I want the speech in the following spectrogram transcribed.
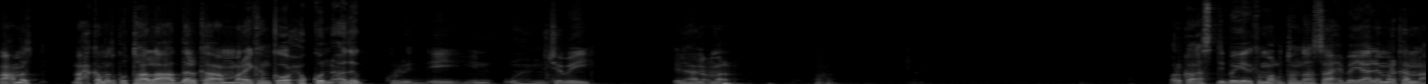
maxmed maxkamad ku taala dalka mareykanka oo xukun adag ku riday nin u hanjabay ilhaan cumar. Warkaas dib ayaad ka maqli doontaan saaxiib ayaale markana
